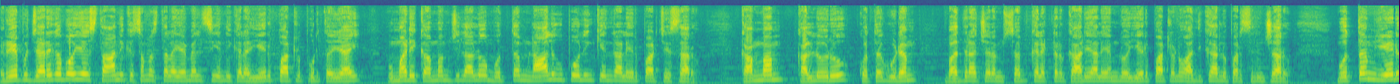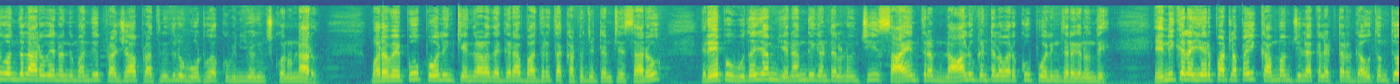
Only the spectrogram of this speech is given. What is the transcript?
రేపు జరగబోయే స్థానిక సంస్థల ఎమ్మెల్సీ ఎన్నికల ఏర్పాట్లు పూర్తయ్యాయి. ఉమ్మడి ఖమ్మం జిల్లాలో మొత్తం నాలుగు పోలింగ్ కేంద్రాలు ఏర్పాటు చేశారు. ఖమ్మం కల్లూరు కొత్తగూడెం భద్రాచలం సబ్ కలెక్టర్ కార్యాలయంలో ఏర్పాట్లను అధికారులు పరిశీలించారు. మొత్తం ఏడు వందల అరవై ఎనిమిది మంది ప్రజాప్రతినిధులు ఓటు హక్కు వినియోగించుకోనున్నారు. మరోవైపు పోలింగ్ కేంద్రాల దగ్గర భద్రత కట్టుదిట్టం చేశారు. రేపు ఉదయం ఎనిమిది గంటల నుంచి సాయంత్రం నాలుగు గంటల వరకు పోలింగ్ జరగనుంది. ఎన్నికల ఏర్పాట్లపై ఖమ్మం జిల్లా కలెక్టర్ గౌతమ్తో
